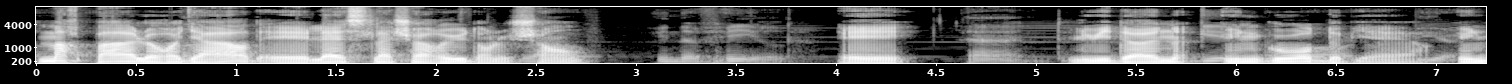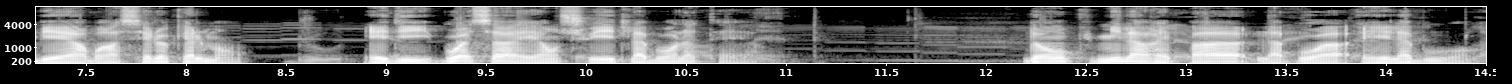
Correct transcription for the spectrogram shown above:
Marpa le regarde et laisse la charrue dans le champ, et lui donne une gourde de bière, une bière brassée localement, et dit « bois ça et ensuite laboure la terre ». Donc Milarepa la boit et laboure.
